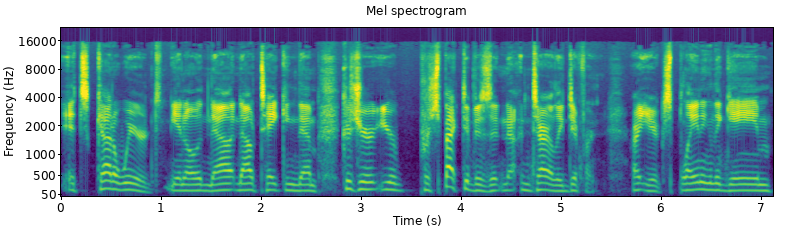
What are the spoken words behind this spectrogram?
it's kind of weird, you know. Now now taking them because your your perspective is entirely different, right? You're explaining the game,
